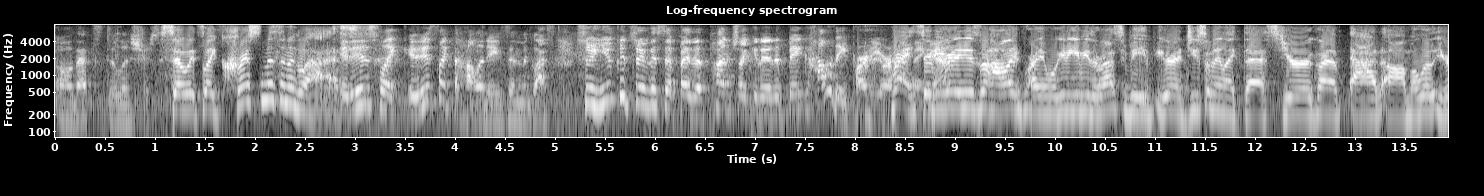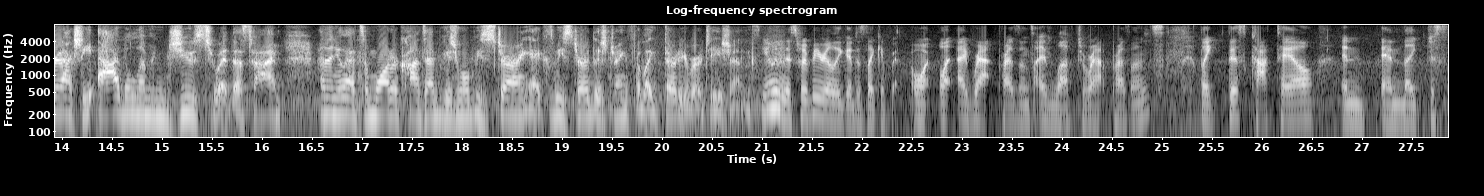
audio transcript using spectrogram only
Oh, that's delicious. So it's like Christmas in a glass. It is like it is like the holidays in the glass. So you could serve this up by the punch like at a big holiday party or Right. So if you're gonna do some holiday party, and we're gonna give you the recipe. If you're gonna do something like this, you're gonna add um, a little. You're gonna actually add the lemon juice to it this time, and then you'll add some water content because you won't be stirring it because we stirred this drink for like 30 rotations. You know, and this would be really good. Is like if like I wrap presents. I love to wrap presents. Like this cocktail and and like just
